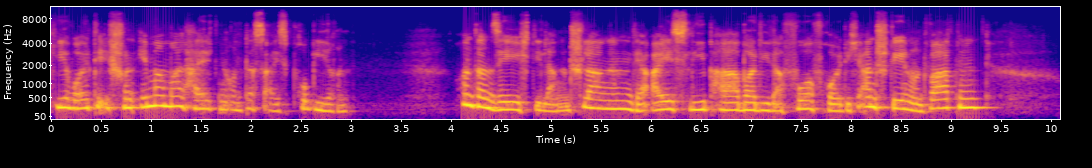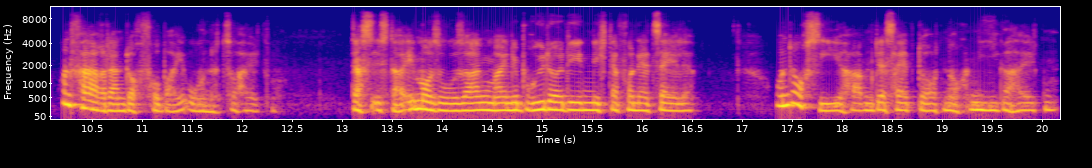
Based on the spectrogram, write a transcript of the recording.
hier wollte ich schon immer mal halten und das Eis probieren. Und dann sehe ich die langen Schlangen der Eisliebhaber, die davor freudig anstehen und warten und fahre dann doch vorbei, ohne zu halten. Das ist da immer so, sagen meine Brüder, denen ich davon erzähle. Und auch sie haben deshalb dort noch nie gehalten.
